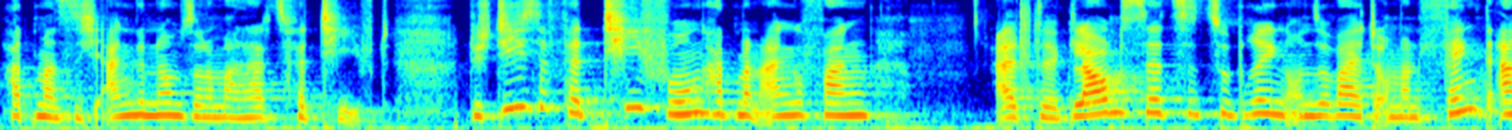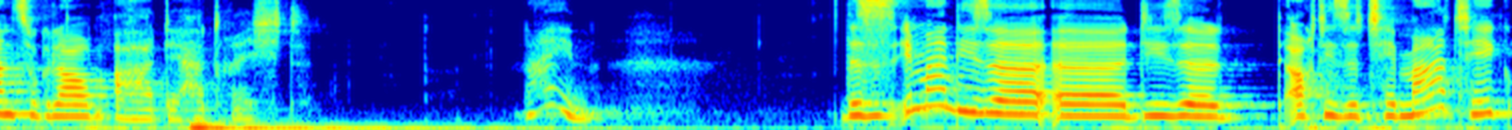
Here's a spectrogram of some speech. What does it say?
hat man es nicht angenommen, sondern man hat es vertieft. Durch diese Vertiefung hat man angefangen, alte Glaubenssätze zu bringen und so weiter. Und man fängt an zu glauben, ah, der hat recht. Nein. Das ist immer diese, äh, diese, auch diese Thematik,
